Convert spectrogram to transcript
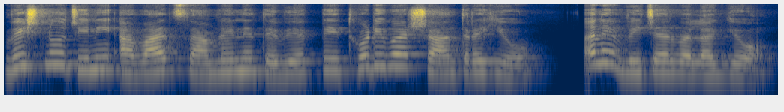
વિષ્ણુજીની આ વાત સાંભળીને તે વ્યક્તિ થોડીવાર શાંત રહ્યો અને વિચારવા લાગ્યો.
